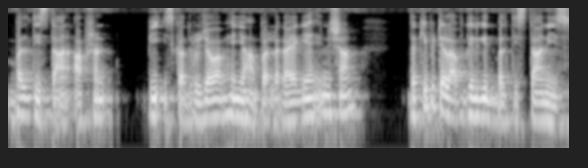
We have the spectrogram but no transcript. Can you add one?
बल्तिस्तान ऑप्शन भी इसका दुरुस्त जवाब है। यहाँ पर लगाया गया है निशान। The capital of Gilgit Baltistan is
